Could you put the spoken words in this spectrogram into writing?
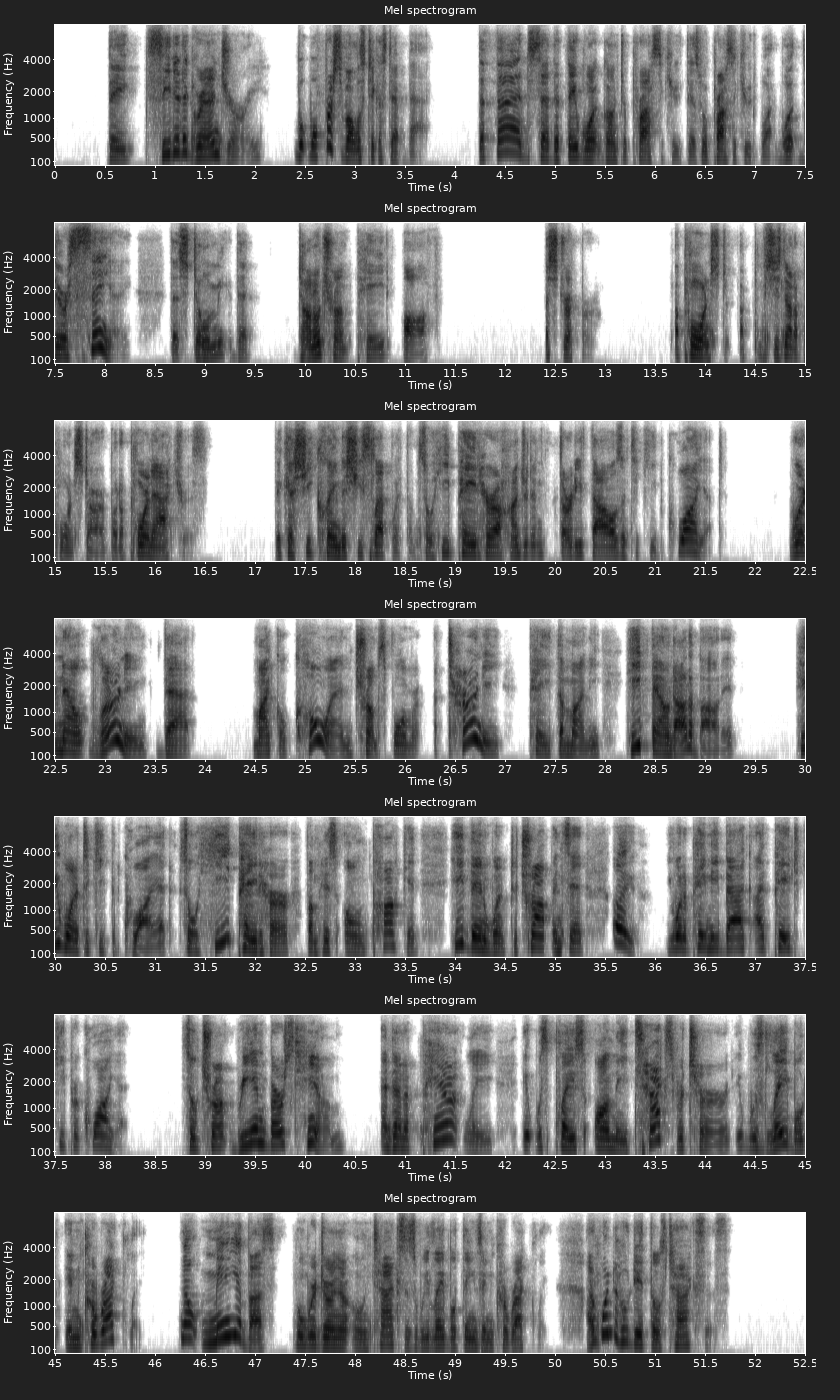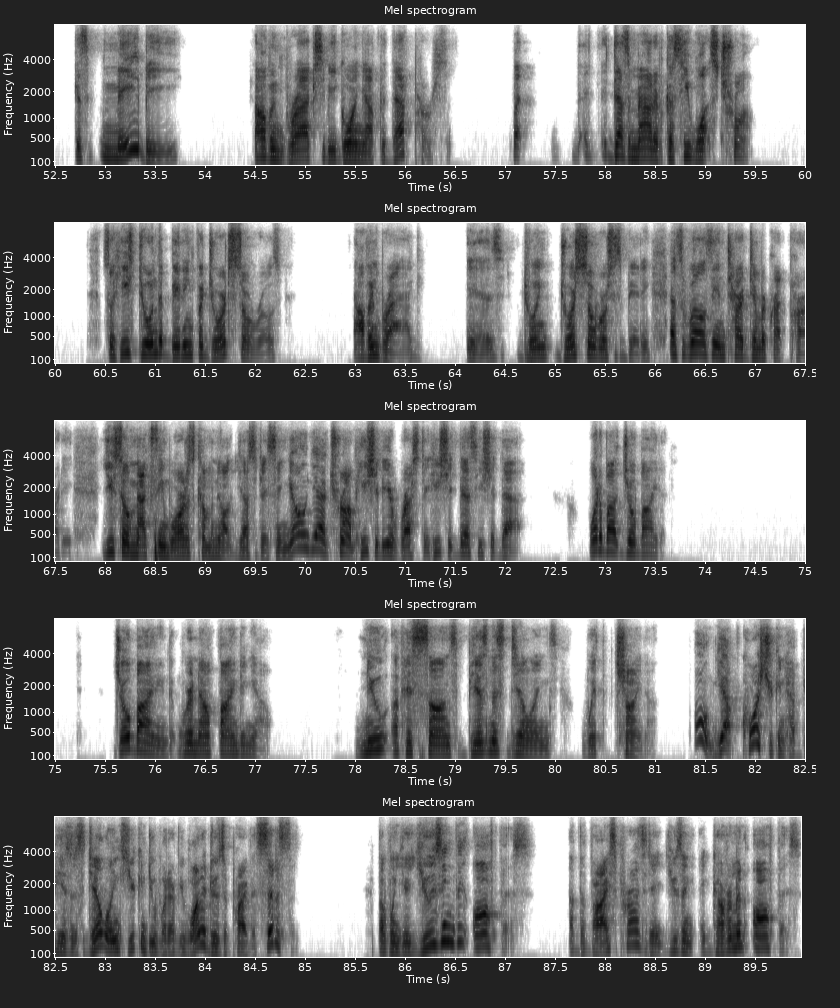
they seated a grand jury. But, well, first of all, let's take a step back the Fed said that they weren't going to prosecute this. Well, prosecute what? What they're saying that Stormy that Donald Trump paid off a stripper, a porn. A, she's not a porn star, but a porn actress, because she claimed that she slept with him. So he paid her 130,000 to keep quiet. We're now learning that Michael Cohen, Trump's former attorney, paid the money. He found out about it he wanted to keep it quiet, so he paid her from his own pocket. He then went to Trump and said, "Hey, you want to pay me back? I paid to keep her quiet." So Trump reimbursed him, and then apparently it was placed on the tax return. It was labeled incorrectly. Now, many of us, when we're doing our own taxes, we label things incorrectly. I wonder who did those taxes. Because maybe Alvin Bragg should be going after that person. But it doesn't matter because he wants Trump. So he's doing the bidding for George Soros. Alvin Bragg is doing George Soros' bidding, as well as the entire Democrat Party. You saw Maxine Waters coming out yesterday saying, oh, yeah, Trump, he should be arrested. He should this, he should that. What about Joe Biden? Joe Biden, that we're now finding out, knew of his son's business dealings with China. Oh, yeah, of course you can have business dealings. You can do whatever you want to do as a private citizen. But when you're using the office of the vice president, using a government office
